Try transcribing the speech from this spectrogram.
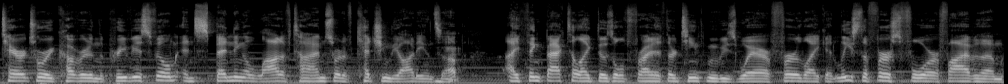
territory covered in the previous film and spending a lot of time sort of catching the audience up. I think back to like those old Friday the 13th movies where for like at least the first 4 or 5 of them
